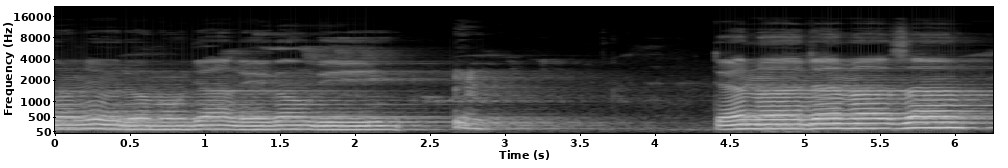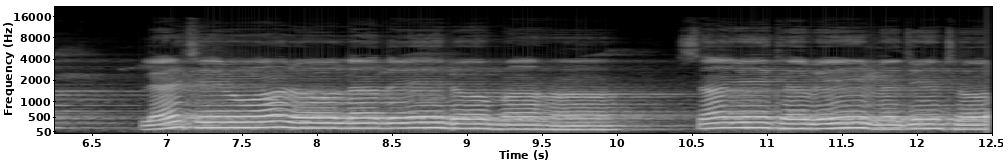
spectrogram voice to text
ကွန်မြို့တော်မုံကြလေကောင်းပြီဓမ္မဓမ္မသံလက်ချေဘဝတော်လက်သေးတော်မှာဟာ စာရွေခပင်မကျင်ထော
